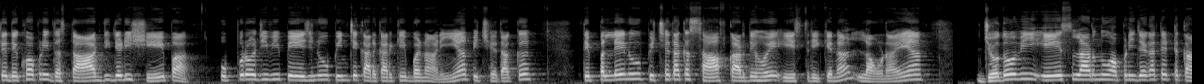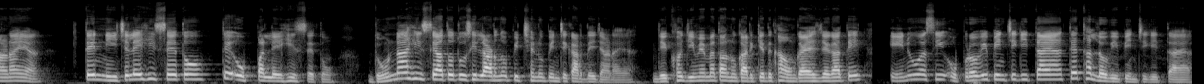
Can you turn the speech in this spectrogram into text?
ਤੇ ਦੇਖੋ ਆਪਣੀ ਦਸਤਾਰ ਦੀ ਜਿਹੜੀ ਸ਼ੇਪ ਆ, ਉੱਪਰੋਂ ਜੀ ਵੀ ਪੇਜ ਨੂੰ ਪਿੰਚ ਕਰ ਕਰਕੇ ਬਣਾਣੀ ਆ ਪਿੱਛੇ ਤੱਕ। ਤੇ ਪੱਲੇ ਨੂੰ ਪਿੱਛੇ ਤੱਕ ਸਾਫ਼ ਕਰਦੇ ਹੋਏ ਇਸ ਤਰੀਕੇ ਨਾਲ ਲਾਉਣਾ ਆ। ਜਦੋਂ ਵੀ ਇਸ ਲੜ ਨੂੰ ਆਪਣੀ ਜਗ੍ਹਾ ਤੇ ਟਿਕਾਣਾ ਆ, ਤੇ ਨੀਚਲੇ ਹਿੱਸੇ ਤੋਂ ਤੇ ਉੱਪਰਲੇ ਹਿੱਸੇ ਤੋਂ, ਦੋਨਾਂ ਹਿੱਸਿਆਂ ਤੋਂ ਤੁਸੀਂ ਲੜ ਨੂੰ ਪਿੱਛੇ ਨੂੰ ਪਿੰਚ ਕਰਦੇ ਜਾਣਾ ਆ। ਦੇਖੋ ਜਿਵੇਂ ਮੈਂ ਤੁਹਾਨੂੰ ਕਰਕੇ ਦਿਖਾਉਂਗਾ ਇਸ ਜਗ੍ਹਾ ਤੇ, ਇਹਨੂੰ ਅਸੀਂ ਉੱਪਰੋਂ ਵੀ ਪਿੰਚ ਕੀਤਾ ਆ ਤੇ ਥੱਲੋਂ ਵੀ ਪਿੰਚ ਕੀਤਾ ਆ।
